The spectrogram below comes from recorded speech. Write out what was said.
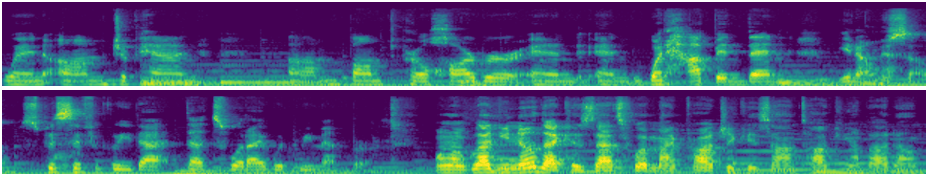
when um, Japan um, bombed Pearl Harbor and, and what happened then, you know? Yeah. So, specifically, that that's what I would remember. Well, I'm glad you know that because that's what my project is on, talking about um,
